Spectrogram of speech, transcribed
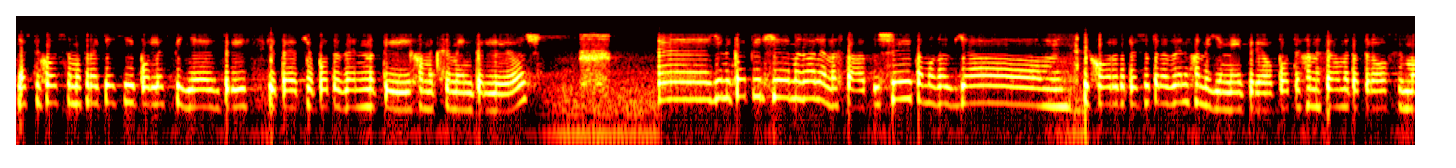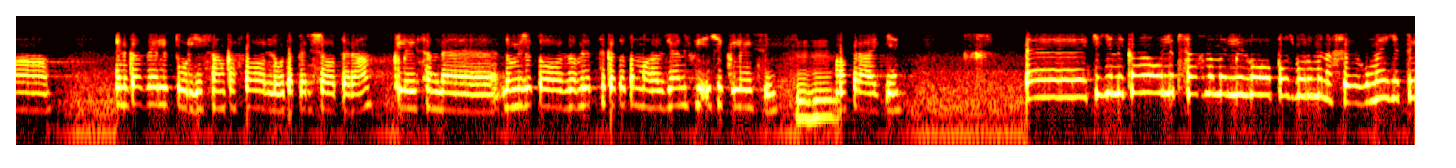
Ευτυχώς η Σαμοθράκη έχει πολλές πηγές, βρύσει και τέτοια, οπότε δεν είναι ότι είχαμε ξεμείνει τελείως. Ε, γενικά υπήρχε μεγάλη αναστάτωση. Τα μαγαζιά στη χώρα τα περισσότερα δεν είχαν γεννήτρια, οπότε είχαν θέμα με τα τρόφιμα. Γενικά δεν λειτουργήσαν καθόλου τα περισσότερα. Κλείσανε, νομίζω το 70% των μαγαζιών είχε κλείσει mm-hmm. Ε, και γενικά όλοι ψάχναμε λίγο πώς μπορούμε να φύγουμε, γιατί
